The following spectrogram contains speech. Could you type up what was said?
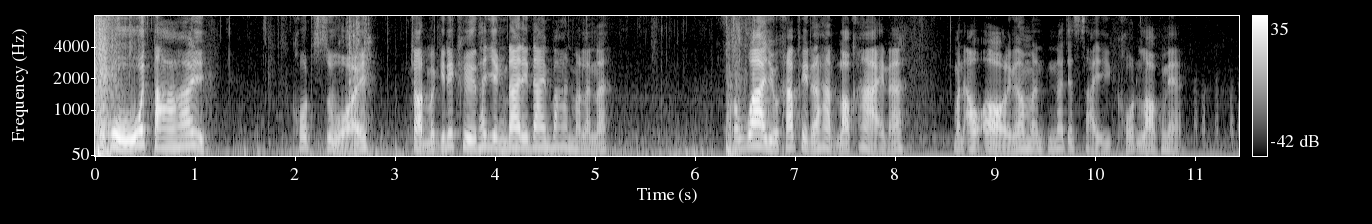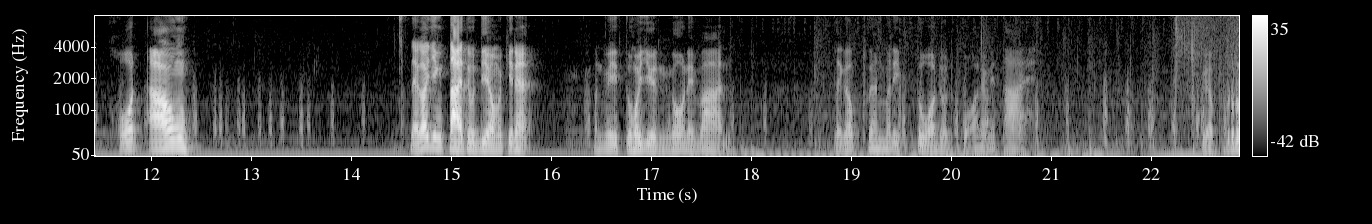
โอ้โห ตาย โคตรสวย จอดเมื่อกี้นี่คือ ถ้ายังได้นี่ได้บ้านมาแล้วนะเพราะว่าอยู่ครับเห็นรหัสล็อกหายนะ มันเอาออกเลยก็มันน่าจะใส่โค้ดล็อกเนี่ย โค้ดเอา แต่ก็ยิงตายตัวเดียวเมื่อกี้เนี่ย มันมีตัวยืนโง่ในบ้าน แล้วก็เพื่อนมันอีกตัวโดนหัวแล้วไม่ตาย เกือบร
